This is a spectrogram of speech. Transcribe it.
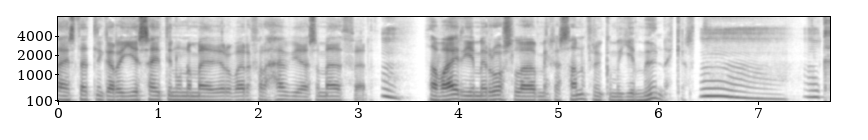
þær stellingar að ég sæti núna með þér og væri að fara að hefja þessa meðferð Mm. það væri ég með rosalega mikla sannfyringum að ég mun ekkert. Mm, ok,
